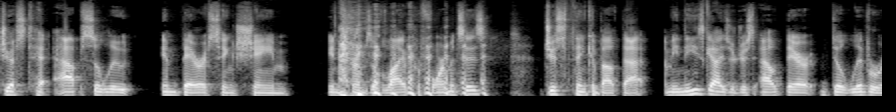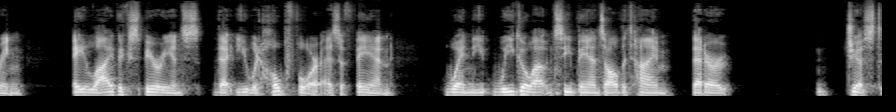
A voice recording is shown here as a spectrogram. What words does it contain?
just to absolute embarrassing shame in terms of live performances. Just think about that. I mean, these guys are just out there delivering a live experience that you would hope for as a fan when you, we go out and see bands all the time that are just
